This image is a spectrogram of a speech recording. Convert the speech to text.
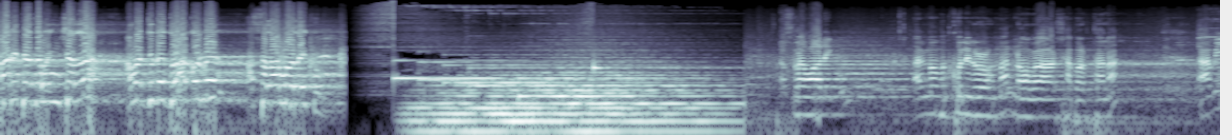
বাড়িতে যাব, ইনশাল্লাহ। আমার জন্য দোয়া করবেন। আসসালামু আলাইকুম। আসসালামু আলাইকুম। আমি মোহাম্মদ খলিলুর রহমান, নওগাঁ, সাভার থানা। আমি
